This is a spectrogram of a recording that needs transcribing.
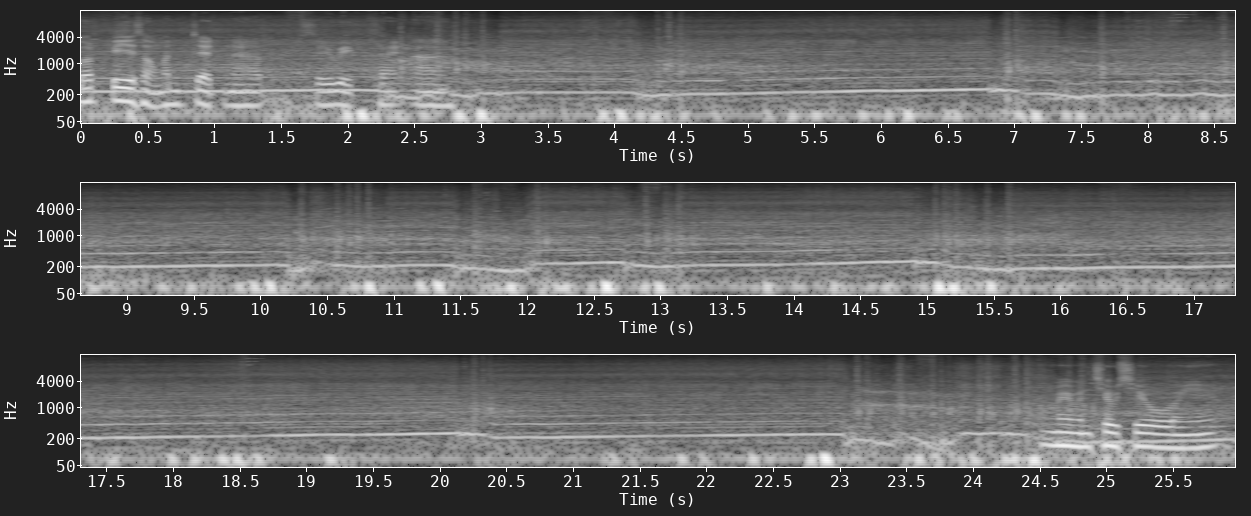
รถปี 2007 นะครับ Civic Type R ทำไมมันชิวๆอย่างนี้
